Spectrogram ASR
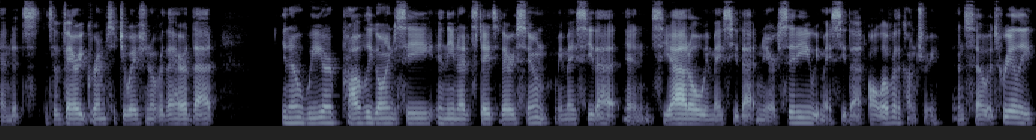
And it's it's a very grim situation over there that you know, we are probably going to see in the United States very soon. We may see that in Seattle, we may see that in New York City, we may see that all over the country. And so it's really,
